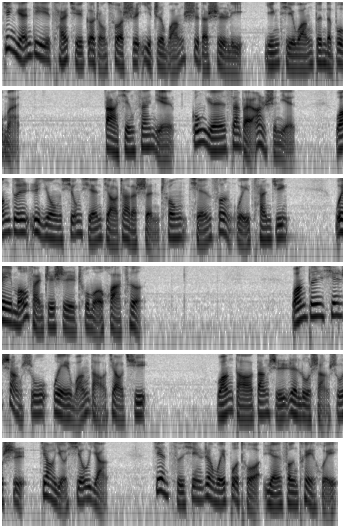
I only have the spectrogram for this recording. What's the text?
晋元帝采取各种措施抑制王室的势力，引起王敦的不满。大兴三年（公元320年），王敦任用凶险狡诈的沈冲、钱凤为参军，为谋反之事出谋划策。王敦先上书为王导教屈。王导当时任录尚书事，较有修养，见此信认为不妥，原封退回。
